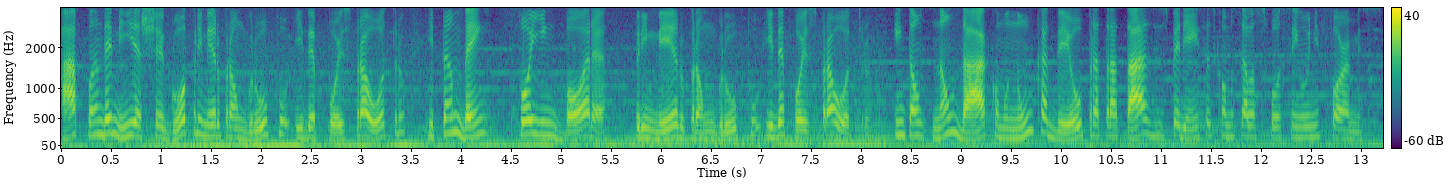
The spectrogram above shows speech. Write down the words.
A pandemia chegou primeiro para um grupo e depois para outro, e também foi embora primeiro para um grupo e depois para outro. Então, não dá, como nunca deu, para tratar as experiências como se elas fossem uniformes.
